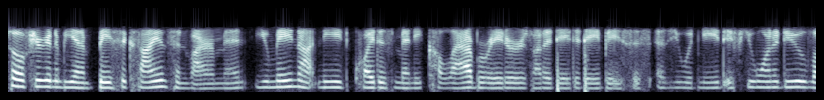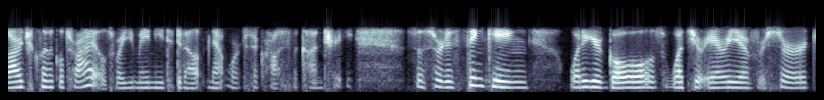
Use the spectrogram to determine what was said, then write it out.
So if you're going to be in a basic science environment, you may not need quite as many collaborators on a day-to-day basis as you would need if you want to do large clinical trials where you may need to develop networks across the country. So sort of thinking, what are your goals? What's your area of research?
